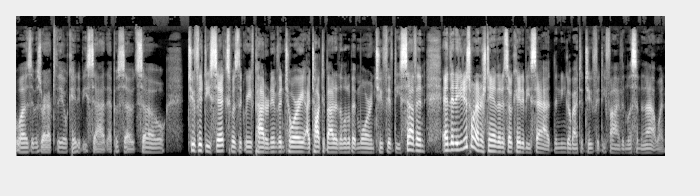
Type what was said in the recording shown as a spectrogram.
was. It was right after the okay to be sad episode. So 256 was the grief pattern inventory. I talked about it a little bit more in 257. And then if you just want to understand that it's okay to be sad, then you can go back to 255 and listen to that one.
